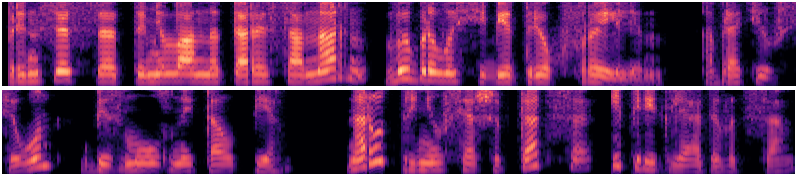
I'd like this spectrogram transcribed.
принцесса Тамиланна Таресанарн выбрала себе трех фрейлин», обратился он к безмолвной толпе. Народ принялся шептаться и переглядываться.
